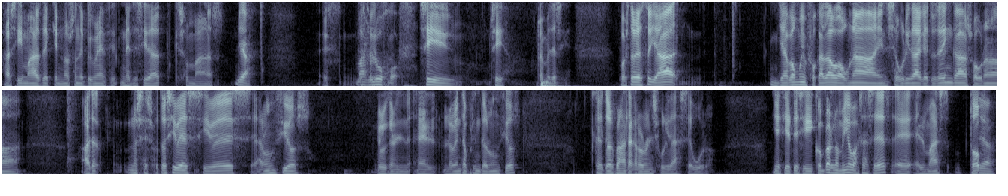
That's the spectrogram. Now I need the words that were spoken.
así más de que no son de primera nece- necesidad, que son más... Ya, eh, más esto- lujo. Sí, sí, realmente sí. Pues todo esto ya, ya va muy enfocado a una inseguridad que tú tengas o a una... a no sé, sobre todo si ves, si ves anuncios, yo creo que en, en el 90% de anuncios, que todos van a atacar una inseguridad, seguro. Y decirte, si compras lo mío vas a ser eh, el más top Ya.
